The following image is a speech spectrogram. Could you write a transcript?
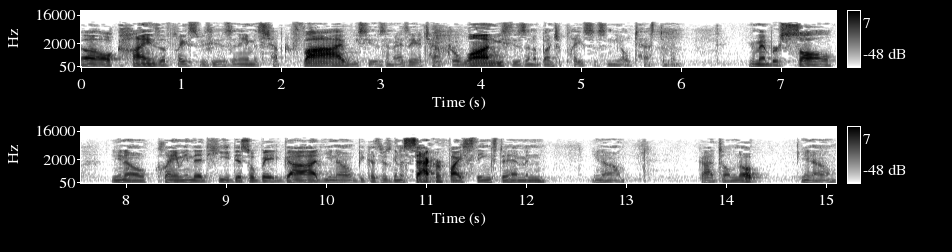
uh, all kinds of places. We see this in Amos chapter 5. We see this in Isaiah chapter 1. We see this in a bunch of places in the Old Testament. You remember Saul, you know, claiming that he disobeyed God, you know, because he was going to sacrifice things to him. And, you know, God told him, nope, you know,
